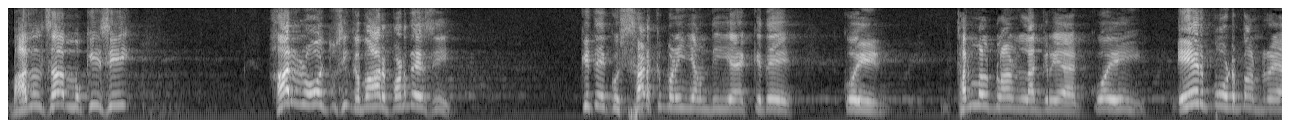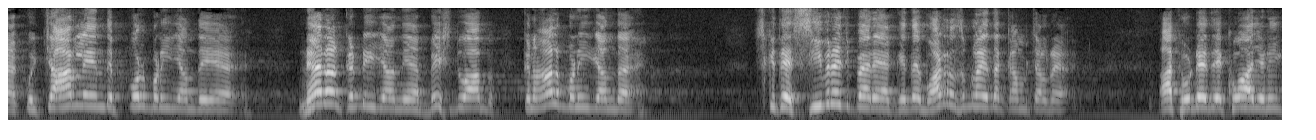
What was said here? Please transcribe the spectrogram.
ਬਾਦਲ ਸਾਹਿਬ ਮੁਖੀ ਸੀ। ਹਰ ਰੋਜ਼ ਤੁਸੀਂ ਅਖਬਾਰ ਪੜ੍ਹਦੇ ਸੀ। ਕਿਤੇ ਕੋਈ ਸੜਕ ਬਣੀ ਜਾਂਦੀ ਹੈ, ਕਿਤੇ ਕੋਈ ਥਰਮਲ ਪਲਾਂਟ ਲੱਗ ਰਿਹਾ ਕੋਈ 에ਅਰਪੋਰਟ ਬਣ ਰਿਹਾ ਕੋਈ ਚਾਰ ਲੇਨ ਦੇ ਪੁਲ ਬਣੀ ਜਾਂਦੇ ਆ ਨਹਿਰਾਂ ਕੱਢੀ ਜਾਂਦੀਆਂ ਬਿਸ਼ ਦੁਆਬ ਕਨਾਲ ਬਣੀ ਜਾਂਦਾ ਹੈ। ਕਿਤੇ ਸੀਵਰੇਜ ਪੈ ਰਿਹਾ ਕਿਤੇ ਵਾਟਰ ਸਪਲਾਈ ਦਾ ਕੰਮ ਚੱਲ ਰਿਹਾ ਆ ਤੁਹਾਡੇ ਦੇਖੋ ਆ ਜਿਹੜੀ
